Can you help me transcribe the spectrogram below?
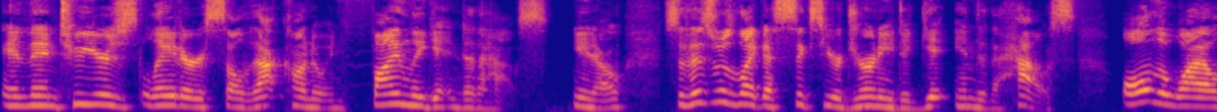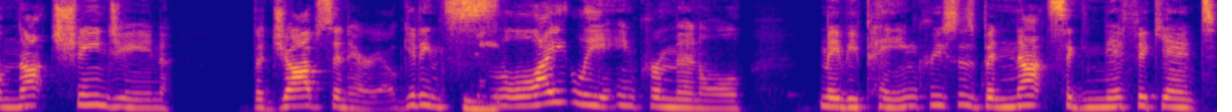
and then two years later sell that condo and finally get into the house, you know? So this was like a six year journey to get into the house, all the while not changing the job scenario, getting mm-hmm. slightly incremental, maybe pay increases, but not significant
